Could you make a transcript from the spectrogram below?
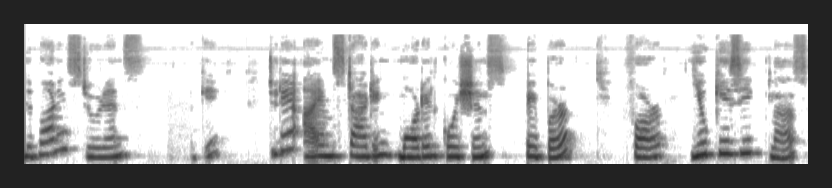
good morning, students. Okay, today I am starting model questions paper for UKG class.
